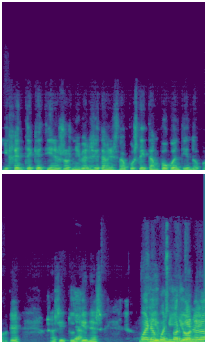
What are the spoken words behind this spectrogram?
y gente que tiene esos niveles y también está opuesta y tampoco entiendo por qué. O sea, si tú tienes Bueno, 100 pues porque no, lo,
